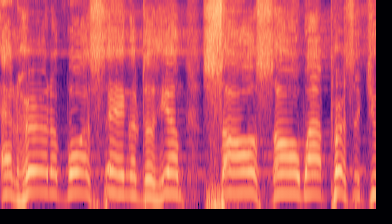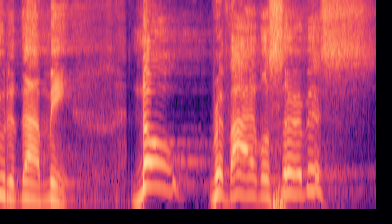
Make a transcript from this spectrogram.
and heard a voice saying unto him, Saul, Saul, why persecutest thou me? No revival service.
